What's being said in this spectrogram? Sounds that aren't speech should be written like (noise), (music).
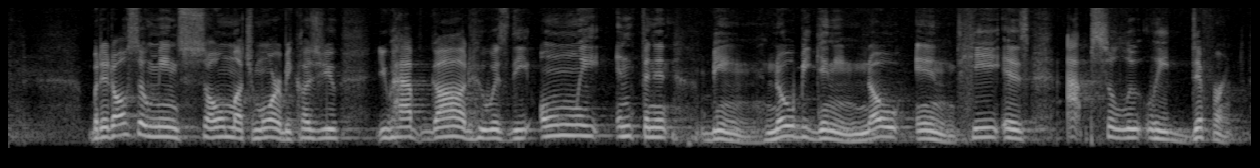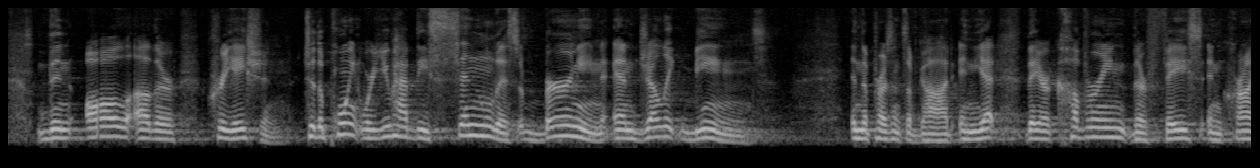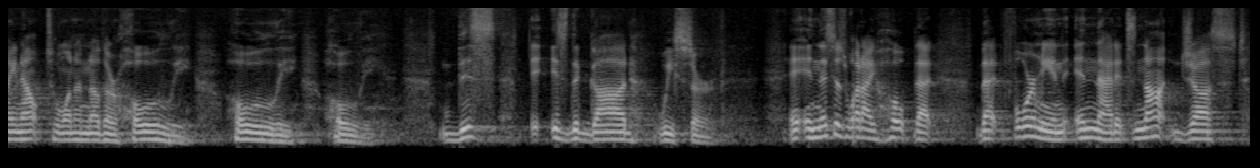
But it also means so much more because you, you have God who is the only infinite being, no beginning, no end. He is absolutely different than all other creation, to the point where you have these sinless, burning, angelic beings in the presence of God, and yet they are covering their face and crying out to one another, Holy, holy, holy. This is the God we serve. And this is what I hope that, that for me, and in that, it's not just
